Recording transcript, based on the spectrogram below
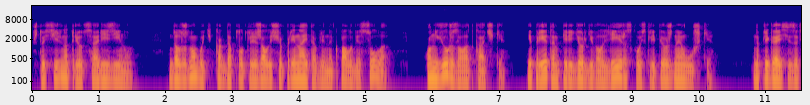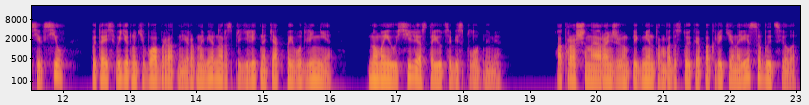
что сильно трется о резину. Должно быть, когда плот лежал еще принайтовленный к палубе Сола, он юрзал от качки и при этом передергивал леер сквозь крепежные ушки. Напрягаясь изо всех сил, пытаясь выдернуть его обратно и равномерно распределить натяг по его длине – но мои усилия остаются бесплодными. Окрашенное оранжевым пигментом водостойкое покрытие навеса выцвело,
